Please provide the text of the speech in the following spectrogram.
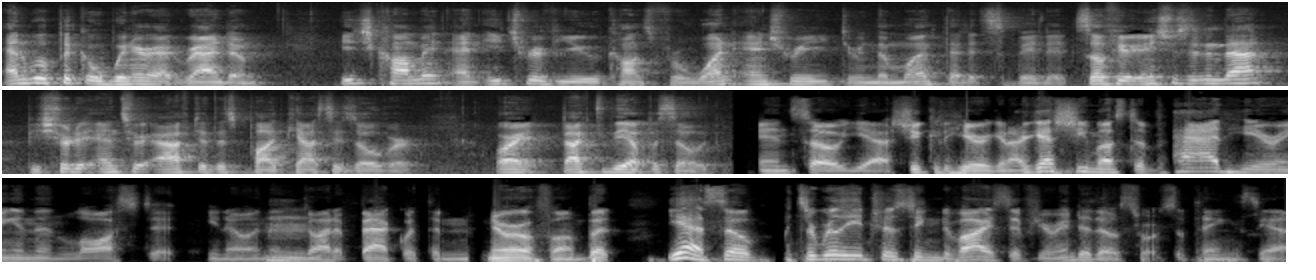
and we'll pick a winner at random. Each comment and each review counts for one entry during the month that it's submitted. So if you're interested in that, be sure to enter after this podcast is over. All right, back to the episode. And so yeah she could hear again i guess she must have had hearing and then lost it you know and then Hmm. got it back with the neurophone but yeah so it's a really interesting device if you're into those sorts of things yeah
